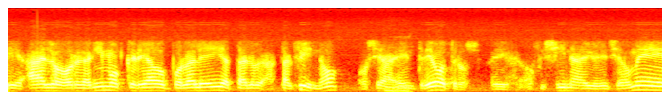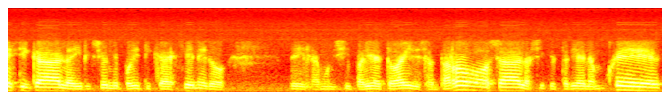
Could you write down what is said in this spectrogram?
eh, a los organismos creados por la ley hasta, hasta el fin, ¿no? O sea, entre otros, eh, Oficina de Violencia Doméstica, la Dirección de Política de Género de la Municipalidad de Toay de Santa Rosa, la Secretaría de la Mujer,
